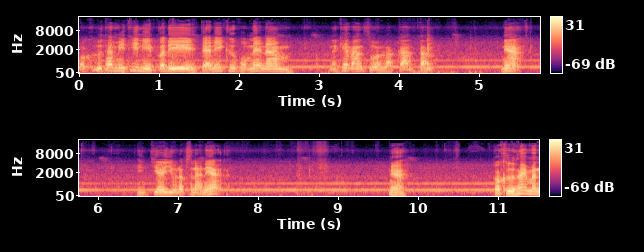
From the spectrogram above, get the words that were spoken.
ก็คือถ้ามีที่หนีบก็ดี แต่นี่คือผมแนะนำในแค่บางส่วนหลักการตัด เนี่ยหินเจียอยู่ลักษณะเนี้ยเนี่ย ก็คือให้มัน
